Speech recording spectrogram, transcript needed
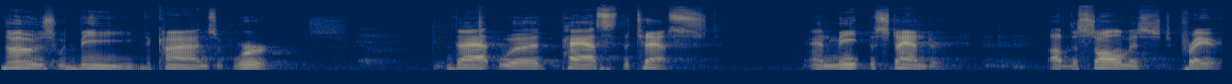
Those would be the kinds of words that would pass the test and meet the standard of the psalmist prayer.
